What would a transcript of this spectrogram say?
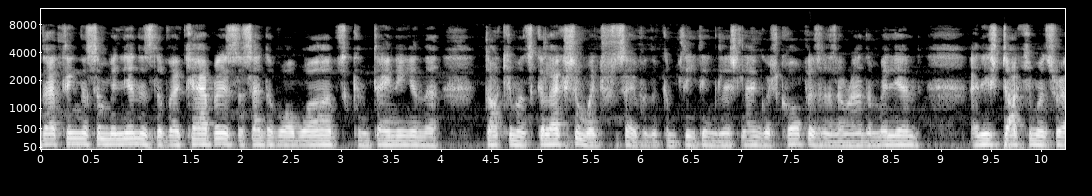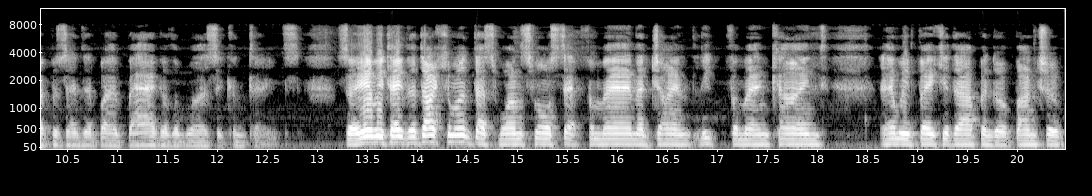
that thing that's a million is the vocabulary. It's the set of all words containing in the documents collection, which, say, for the complete English language corpus is around a million. And each document is represented by a bag of the words it contains. So here we take the document. That's one small step for man, a giant leap for mankind. And we break it up into a bunch of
